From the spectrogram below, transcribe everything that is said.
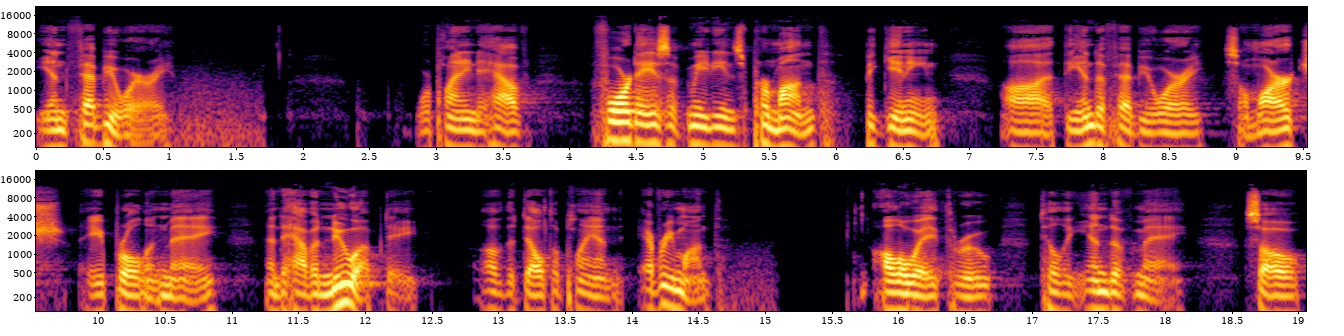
in February. We're planning to have four days of meetings per month beginning uh, at the end of February, so March, April, and May, and to have a new update of the Delta plan every month, all the way through till the end of May. So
